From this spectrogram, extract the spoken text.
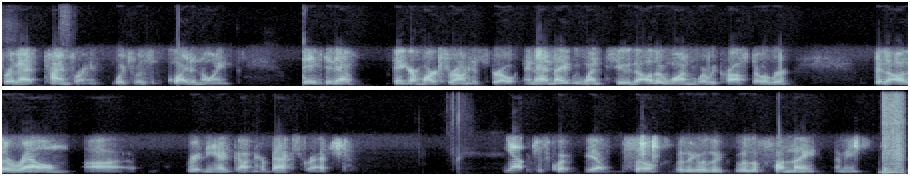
for that time frame, which was quite annoying. Dave did have finger marks around his throat, and that night we went to the other one where we crossed over to the other realm. Uh, Brittany had gotten her back scratched, Yep. which is quite yeah. So it was, a, it was a it was a fun night. I mean, it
